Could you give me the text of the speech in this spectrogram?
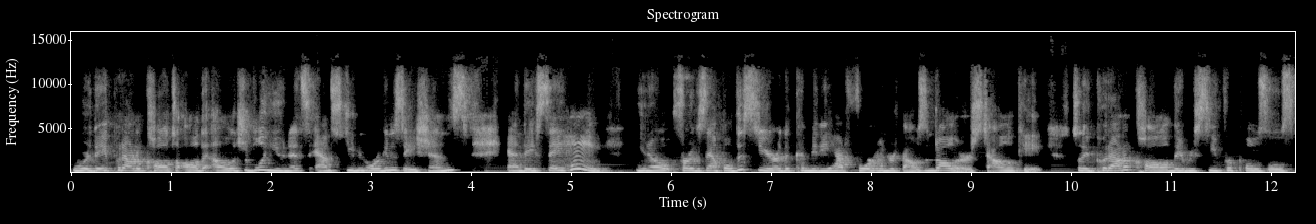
where they put out a call to all the eligible units and student organizations. And they say, hey, you know, for example, this year the committee had $400,000 to allocate. So they put out a call, they receive proposals,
